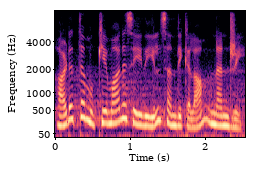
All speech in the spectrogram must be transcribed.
அடுத்த முக்கியமான செய்தியில் சந்திக்கலாம். நன்றி.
